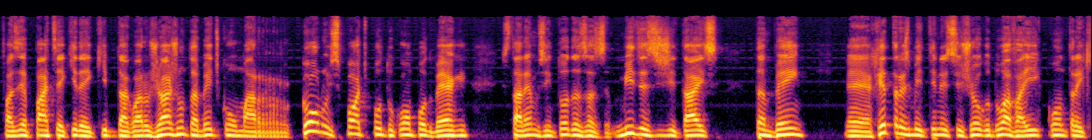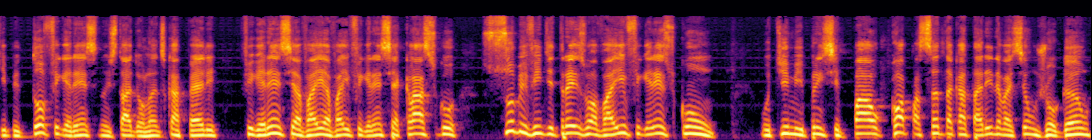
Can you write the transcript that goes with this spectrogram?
fazer parte aqui da equipe da Guarujá, juntamente com o marconosport.com.br. Estaremos em todas as mídias digitais também é, retransmitindo esse jogo do Havaí contra a equipe do Figueirense no estádio Orlando Scarpelli. Figueirense, Havaí, Havaí, Figueirense é clássico, sub-23, o Havaí, o Figueirense com o time principal, Copa Santa Catarina, vai ser um jogão.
